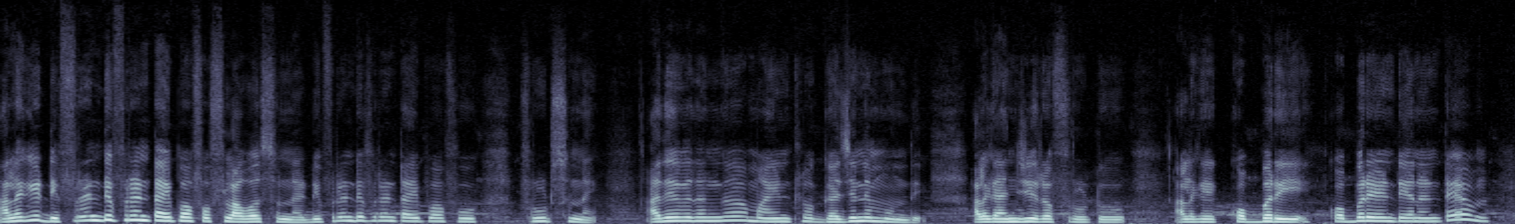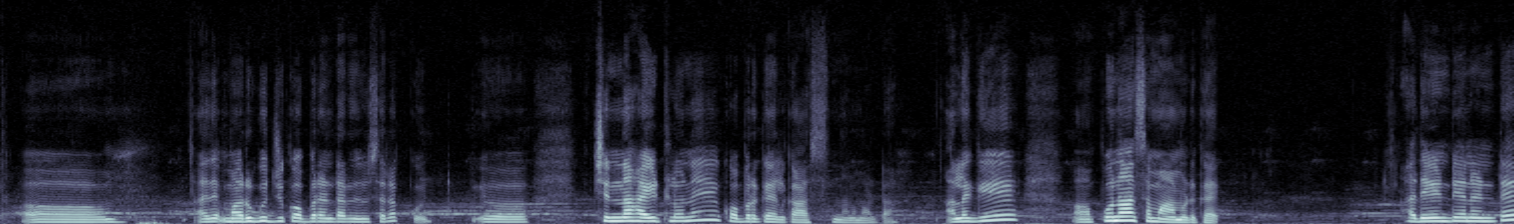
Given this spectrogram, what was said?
అలాగే different different type of flowers ఉన్నాయి. Different different type of fruits ఉన్నాయి. అదేవిధంగా మా ఇంట్లో గజనిమ్ ఉంది. అలాగే అంజీరా ఫ్రూటు అలాగే కొబ్బరి. కొబ్బరి ఏంటి అని అంటే అదే మరుగుజ్జు కొబ్బరి అంటారు చూసారా? చిన్న హైట్లోనే కొబ్బరికాయలు కాస్తుంది అనమాట అలాగే పునాస మామిడికాయ. అదేంటి అని అంటే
